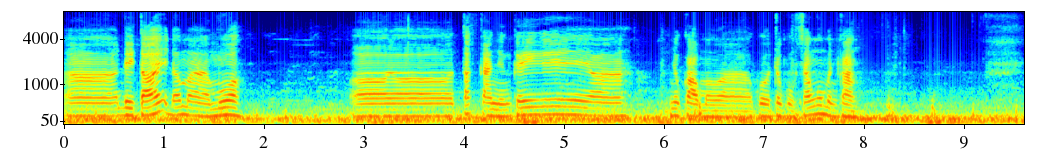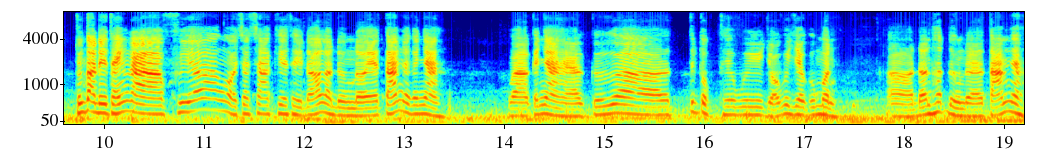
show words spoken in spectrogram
à, đi tới đó mà mua. À, tất cả những cái à, nhu cầu mà à, của trong cuộc sống của mình cần chúng ta đi thẳng ra phía ngồi xa xa kia thì đó là đường NE8 rồi cả nhà và cả nhà cứ uh, tiếp tục theo dõi video của mình uh, đến hết đường đề 8 nha.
